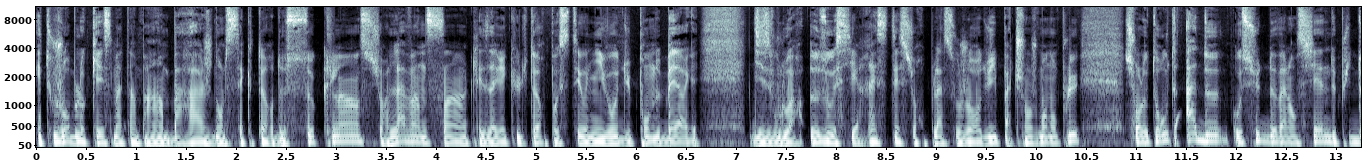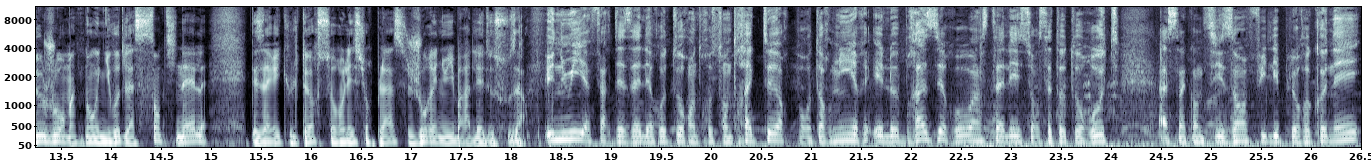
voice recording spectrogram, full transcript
est toujours bloquée ce matin par un barrage dans le secteur de Seclin. Sur l'A25, les agriculteurs postés au niveau du pont de Bergue disent vouloir eux aussi rester sur place aujourd'hui. Pas de changement non plus sur l'autoroute A2 au sud de Valenciennes. Depuis deux jours maintenant au niveau de la Sentinelle, des agriculteurs se relaient sur place jour et nuit, Bradley de Souza. Une nuit à faire des allers-retours entre son tracteur pour dormir et le bras installé sur cette autoroute route. À 56 ans, Philippe le reconnaît,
